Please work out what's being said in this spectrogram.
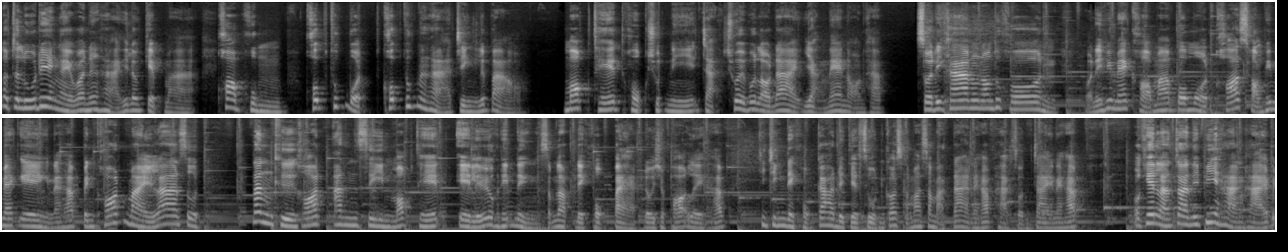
เราจะรู้ได้ยังไงว่าเนื้อหาที่เราเก็บมาครอบคลุมครบทุกบท ครบทุกเนื้อหาจริงหรือเปล่า Mock Test 6ชุดนี้จะช่วยพวกเราได้อย่างแน่นอนครับ สวัสดีครับน้องๆทุกคน วันนี้พี่แม็กขอมาโปรโมทคอร์สของพี่แม็กเองนะครับ เป็นคอร์สใหม่ล่าสุด นั่นคือคอร์ส Unseen Mock Test A Level คณิต1สำหรับเด็ก 68 โดยเฉพาะเลยครับ จริงๆ เด็ก 69 เด็ก 70 ก็สามารถสมัครได้นะครับ หากสนใจนะครับโอเค หลังจากที่พี่ห่างหายไป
